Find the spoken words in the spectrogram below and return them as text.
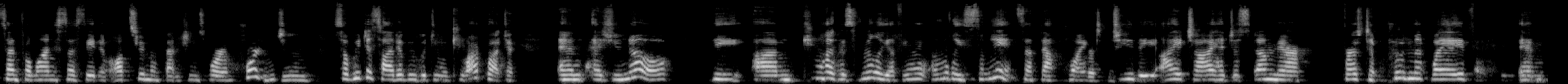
central line associated bloodstream infections, were important. Mm. So we decided we would do a QR project. And as you know, the um, QI was really a very early science at that point. Gee, the IHI had just done their first improvement wave in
